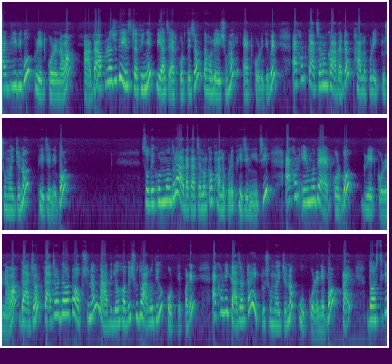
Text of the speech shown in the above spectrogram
আর দিয়ে দিব গ্রেট করে নেওয়া আদা। আপনারা যদি এই স্টাফিংয়ে পেঁয়াজ অ্যাড করতে চান, তাহলে এই সময় অ্যাড করে দিবেন। এখন কাঁচা লঙ্কা আদাটা ভালো করে একটু সময়ের জন্য ভেজে নেব। সো দেখুন বন্ধুরা, আদা কাঁচা লঙ্কা ভালো করে ভেজে নিয়েছি। এখন এর মধ্যে অ্যাড করব গ্রেট করে নেওয়া গাজর। গাজর দেওয়াটা অপশনাল না দিলেও হবে, শুধু আলু দিয়েও করতে পারেন। এখন এই গাজরটা একটু সময়ের জন্য কুক করে নেব, প্রায় দশ থেকে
